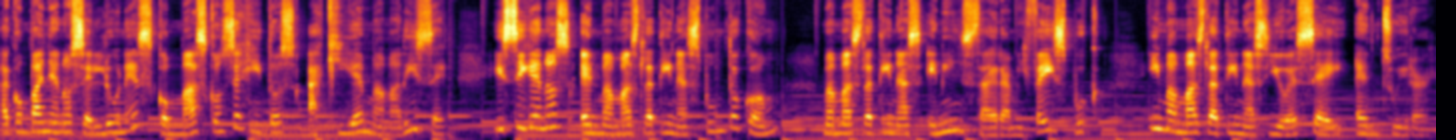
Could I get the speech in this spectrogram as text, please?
Acompáñanos el lunes con más consejitos aquí en Mamá Dice y síguenos en mamáslatinas.com, Mamás Latinas en Instagram y Facebook y Mamás Latinas USA en Twitter.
